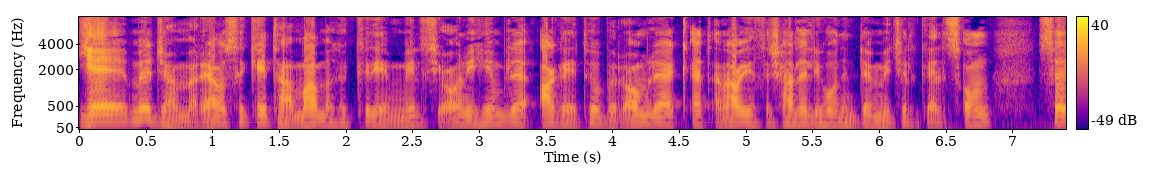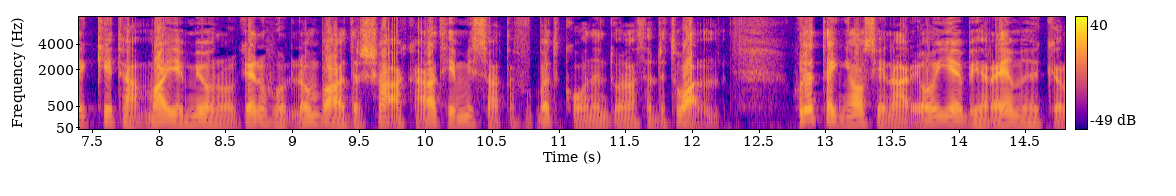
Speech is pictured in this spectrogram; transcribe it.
የመጀመሪያው ስኬታማ ምክክር የሚል ሲሆን ይህም ለአገሪቱ ብሎም ለቀጠናው የተሻለ ሊሆን እንደሚችል ገልጸውን ስኬታማ የሚሆነው ግን ሁሉም ባለድርሻ አካላት የሚሳተፉበት ከሆነ እንደሆነ አስረድተዋል። ሁለተኛው ሴናሪዮ የብሔራዊ ምክክሩ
